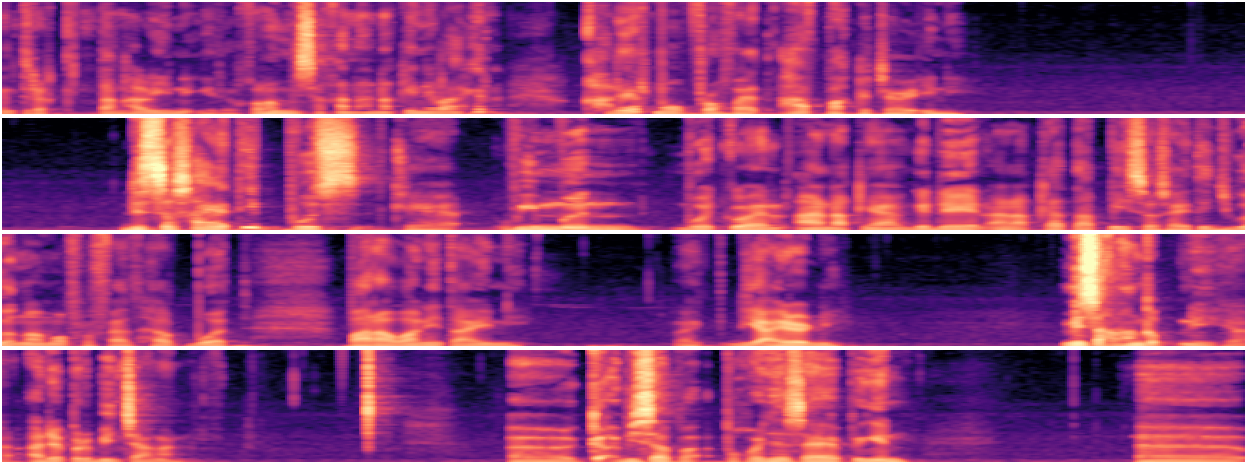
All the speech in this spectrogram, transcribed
yang tidak tentang hal ini gitu. Kalau misalkan anak ini lahir kalian mau provide apa ke cewek ini? The society push kayak women buat keluarin anaknya gedein anaknya tapi society juga nggak mau provide help buat para wanita ini. Like the irony misal anggap nih ya ada perbincangan. Uh, gak bisa pak. Pokoknya saya pingin uh,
